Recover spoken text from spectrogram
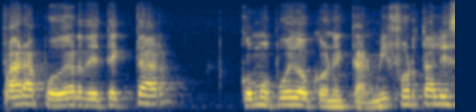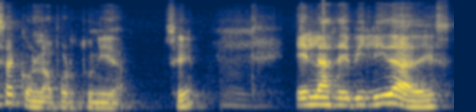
para poder detectar cómo puedo conectar mi fortaleza con la oportunidad. ¿sí? Mm. En las debilidades,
